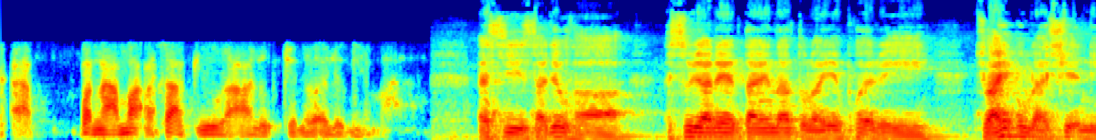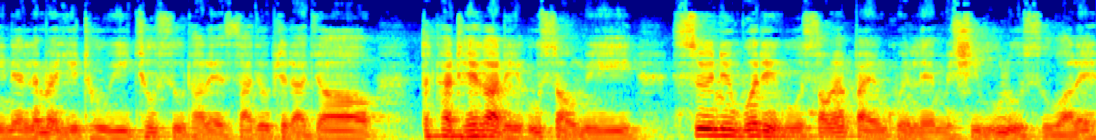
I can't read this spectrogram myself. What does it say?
ဒါပနာမအစပြိုးတာလို့ကျွန်တော်အဲ့လိုမြင်ပါတယ် NCA စာချုပ်ဟာအစိုးရနဲ့တိုင်းရင်းသားတော်လှန်ရေးအဖွဲ့တွေ joint ownership အနေနဲ့လက်မှတ်ရေးထိုးပြီးချုပ်ဆိုထားတဲ့စာချုပ်ဖြစ်တာကြောင့်တစ်ဖက်ထဲကနေဥဆောင်ပြီးဆွေးနွေးပွဲတွေကိုဆောင်ရွက်ပိုင်ခွင့်လည်းမရှိဘူးလို့ဆိုပါတယ်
